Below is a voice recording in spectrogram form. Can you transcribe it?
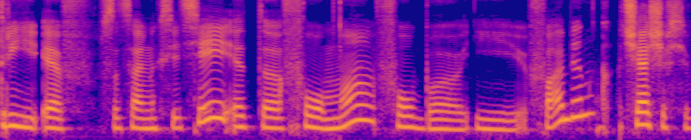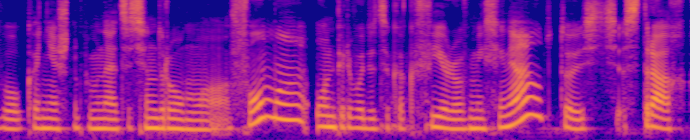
три F социальных сетей — это фома, фоба и фабинг. Чаще всего, конечно, упоминается синдром фома. Он переводится как fear of missing out, то есть страх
